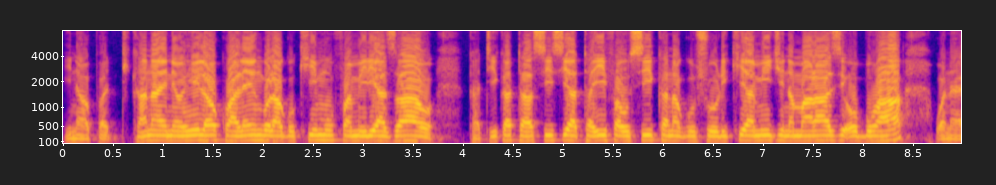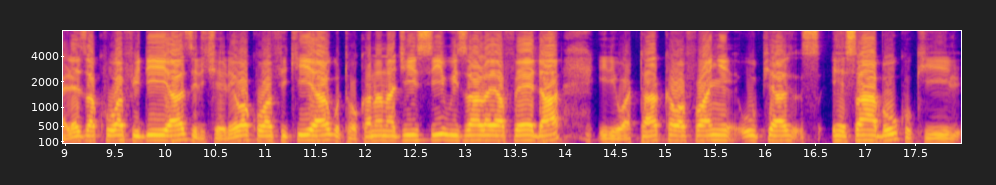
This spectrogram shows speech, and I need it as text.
inayopatikana eneo hilo kwa lengo la kukimu familia zao. Katika taasisi ya taifa husika na kushughulikia miji na marazi obuha wanaeleza kuwa fidia zilichelewa kuwafikia kutokana na jinsi wizara ya fedha ili wataka wafanye upya hesabu kuki,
